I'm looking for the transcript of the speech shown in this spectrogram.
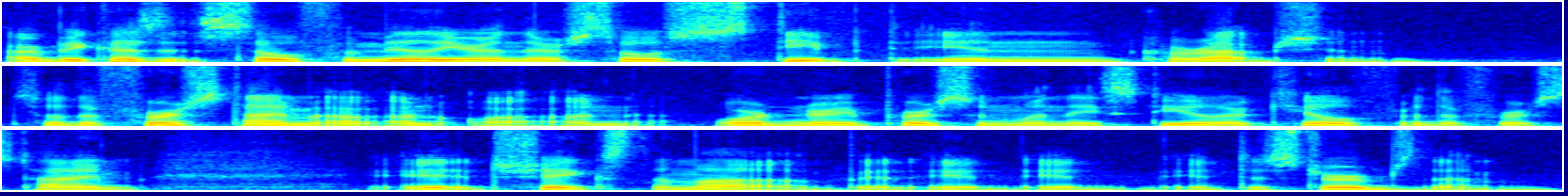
are because it's so familiar and they're so steeped in corruption. So the first time an, an ordinary person, when they steal or kill for the first time, it shakes them up. It it it, it disturbs them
